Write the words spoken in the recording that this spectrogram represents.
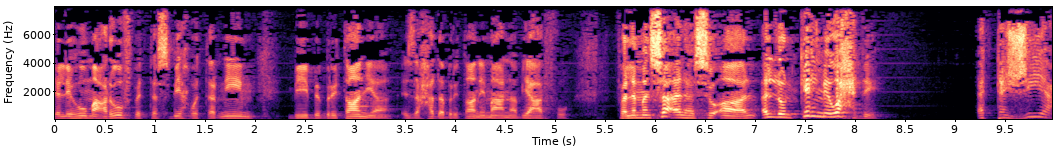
يلي هو معروف بالتسبيح والترنيم ببريطانيا إذا حدا بريطاني معنا بيعرفه. فلما سأل هالسؤال قال لهم كلمة واحدة التشجيع.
